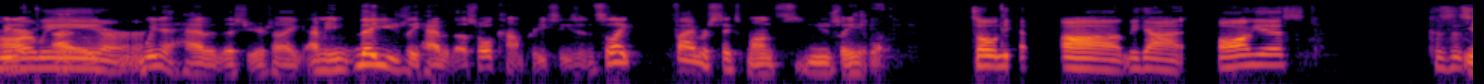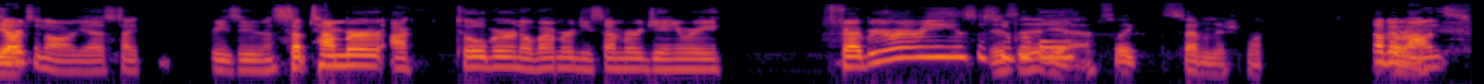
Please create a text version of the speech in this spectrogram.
Well, are we? uh, or we didn't have it this year. So like I mean, they usually have it though, so we'll count preseason. So like five or six months usually. so uh, we got August because it Yep. starts in August. I preseason September, October, November, December, January, February is the Is Super it? Bowl. Yeah, it's like seven ish months. Seven Around. months.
